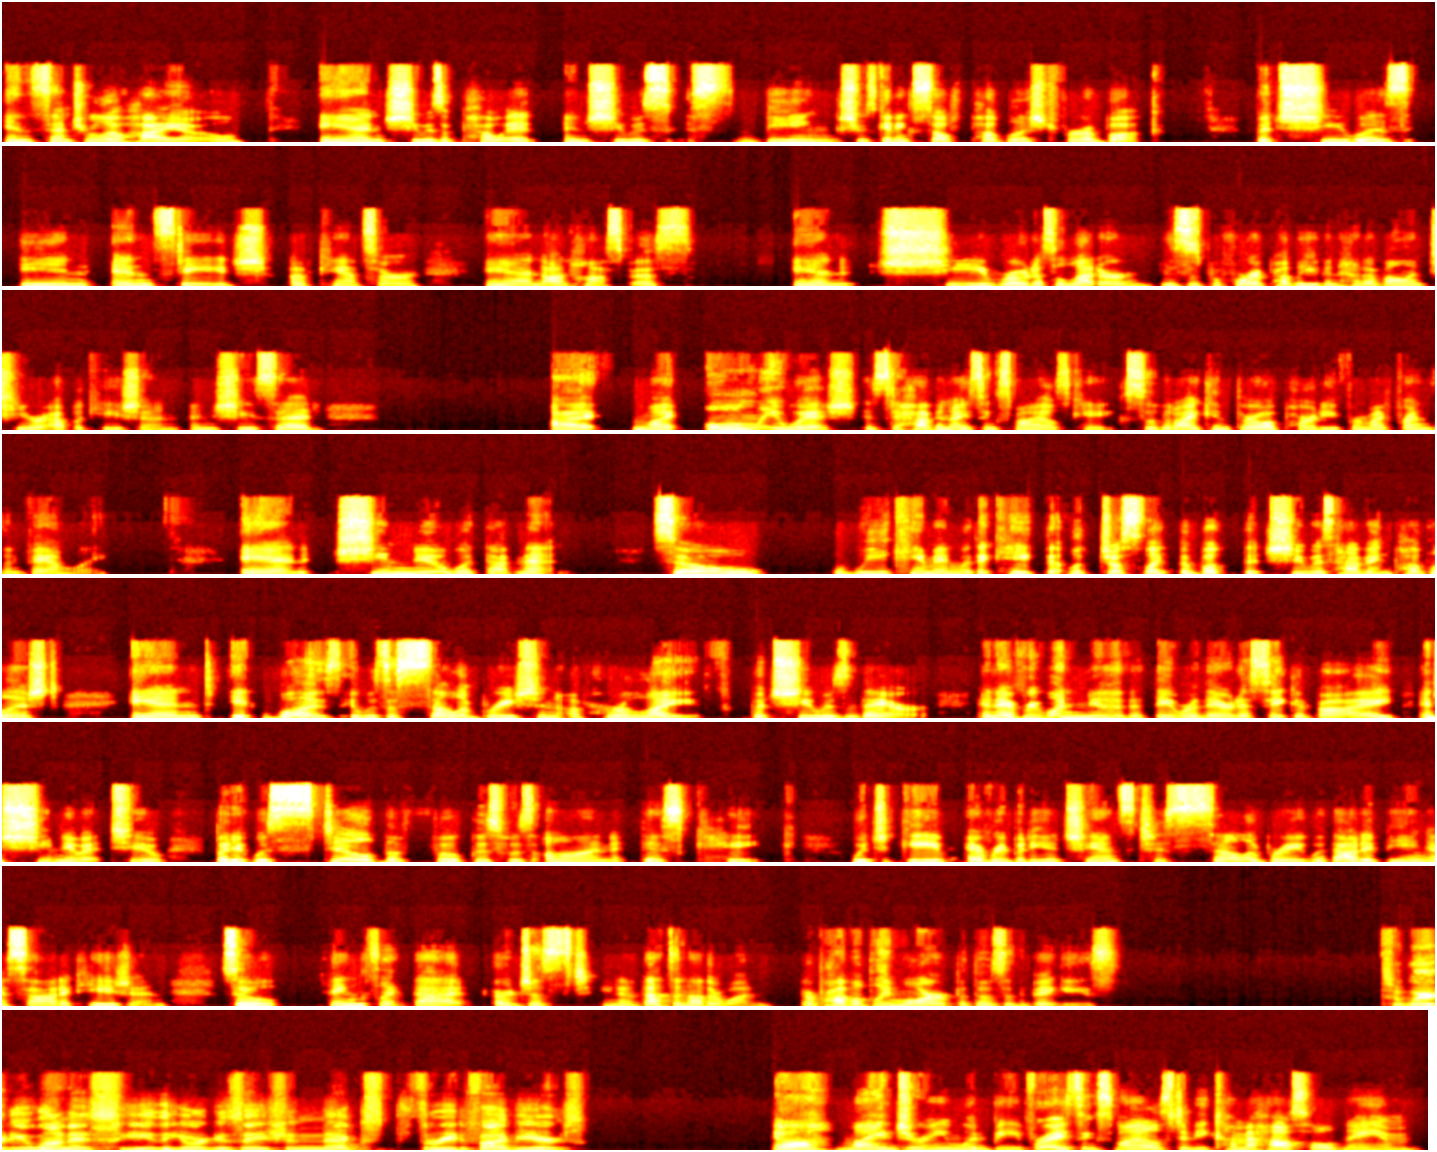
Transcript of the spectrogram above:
in Central Ohio, and she was a poet, and she was being she was getting self published for a book, but she was in end stage of cancer and on hospice and she wrote us a letter. This is before I probably even had a volunteer application. And she said, I my only wish is to have an icing smiles cake so that I can throw a party for my friends and family. And she knew what that meant. So we came in with a cake that looked just like the book that she was having published. And it was, it was a celebration of her life, but she was there. And everyone knew that they were there to say goodbye. And she knew it too. But it was still the focus was on this cake. which gave everybody a chance to celebrate without it being a sad occasion. So things like that are just, you know, that's another one. There are probably more, but those are the biggies. So, where do you want to see the organization next three to five years? Oh, my dream would be for Icing Smiles to become a household name.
